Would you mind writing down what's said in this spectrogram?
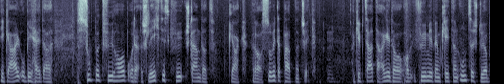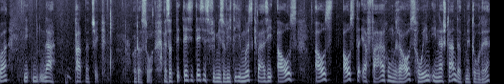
Egal, ob ich heute ein super Gefühl habe oder ein schlechtes Gefühl, Standard, klack, raus. So wie der Partnercheck. Da gibt es auch Tage, da fühle ich mich beim Klettern unzerstörbar. Na, Partnercheck oder so. Also das, das ist für mich so wichtig. Ich muss quasi aus, aus, aus der Erfahrung rausholen in einer Standardmethode.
